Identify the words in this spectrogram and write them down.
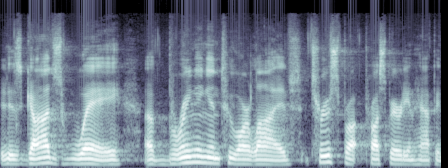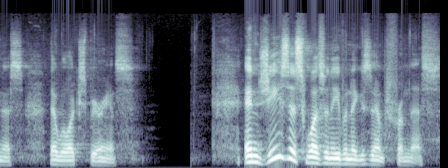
It is God's way of bringing into our lives true prosperity and happiness that we'll experience. And Jesus wasn't even exempt from this.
